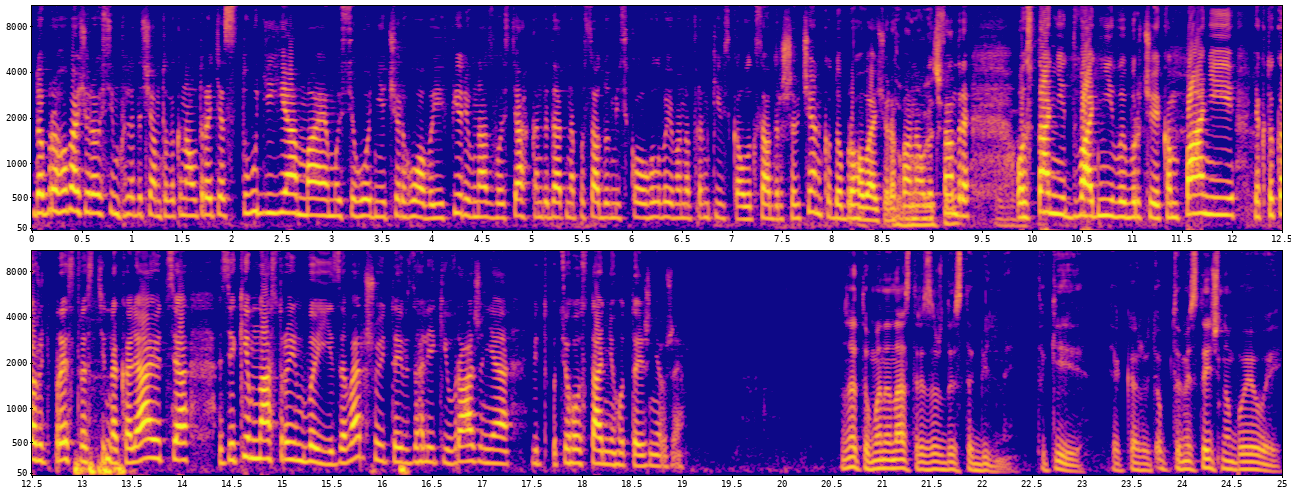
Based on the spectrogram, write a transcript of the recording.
Доброго вечора усім глядачам телеканалу Третя студія. Маємо сьогодні черговий ефір. І в нас в гостях кандидат на посаду міського голови Івано-Франківська Олександр Шевченко. Доброго вечора, Доброго пане вечора. Олександре. Останні два дні виборчої кампанії, як то кажуть, пристрасті накаляються. З яким настроєм ви її завершуєте? І взагалі які враження від цього останнього тижня вже? Знаєте, у мене настрій завжди стабільний, такий, як кажуть, оптимістично-бойовий.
